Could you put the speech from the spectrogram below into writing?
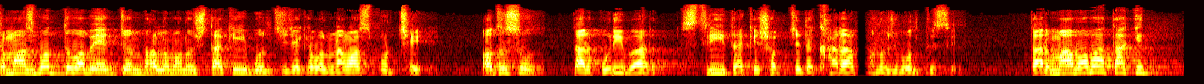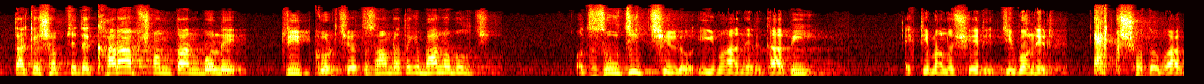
সমাজবদ্ধভাবে একজন ভালো মানুষ তাকেই বলছি যে কেবল নামাজ পড়ছে, অথচ তার পরিবার, স্ত্রী তাকে সবচেয়ে খারাপ মানুষ বলতেছে। তার মা বাবা তাকে তাকে সবচেয়ে খারাপ সন্তান বলে ট্রিট করছে, অথচ আমরা তাকে ভালো বলছি। অথচ উচিত ছিল ইমানের দাবি একটি মানুষের জীবনের এক শতভাগ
